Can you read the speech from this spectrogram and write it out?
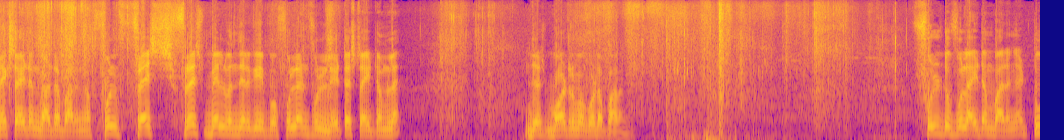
நெக்ஸ்ட் ஐட்டம் காட்ட பாருங்கள் ஃபுல் ஃப்ரெஷ் ஃப்ரெஷ் பெல் வந்திருக்கு. இப்போ ஃபுல் அண்ட் ஃபுல் லேட்டஸ்ட் ஐட்டமில் ஜஸ்ட் பார்டர் ஒர்க் கூட பாருங்கள் ஃபுல் டு ஃபுல் ஐட்டம் பாருங்க. Two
